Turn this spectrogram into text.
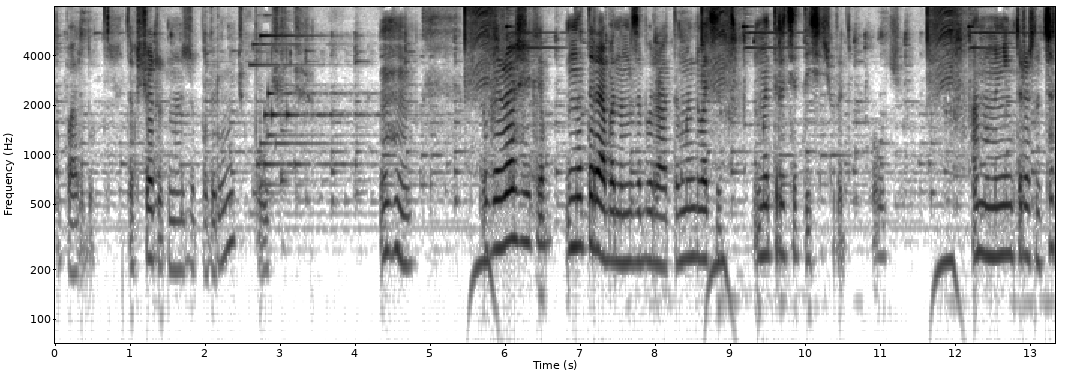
Попереду. Так що тут у нас за подаруночок получить? Угу. Грошики не треба нам забирати. Ми 20, ми 30 тисяч вроді получили. А ну мені інтересно, це,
